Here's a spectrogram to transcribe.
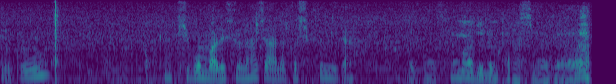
그래도 그냥 기본 마리수는 하지 않을까 싶습니다. 세 마리를 달았습니다.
